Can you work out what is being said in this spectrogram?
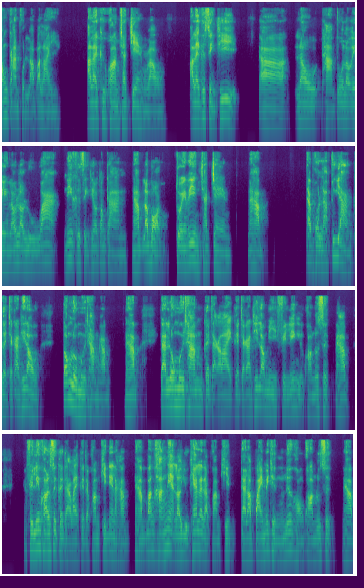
ต้องการผลลัพธ์อะไร อะไรคือความชัดเจนของเรา อะไรคือสิ่งที่เราถามตัวเราเองแล้วเรารู้ว่านี่คือสิ่งที่เราต้องการนะครับ เราบอกตัวเองได้ยินชัดเจน นะครับ แต่ผลลัพธ์ทุกอย่างเกิดจากการที่เราต้องลงมือทำครับนะครับ แต่ลงมือทำเกิดจากอะไร เกิดจากการที่เรามี feeling หรือความรู้สึกนะครับ feeling ความรู้สึกเกิดจากอะไรเกิดจากความคิดเนี่ยแหละครับนะครับ บางครั้งเนี่ยเราอยู่แค่ระดับความคิด แต่เราไปไม่ถึงเรื่องของความรู้สึกนะครับ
